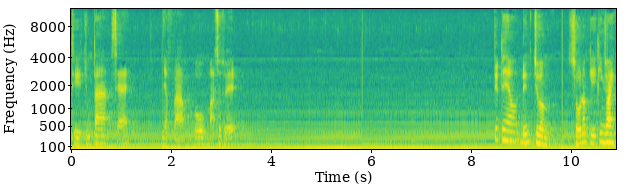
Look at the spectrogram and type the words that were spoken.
thì chúng ta sẽ nhập vào ô mã số thuế. Tiếp theo đến trường số đăng ký kinh doanh.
